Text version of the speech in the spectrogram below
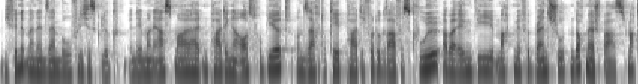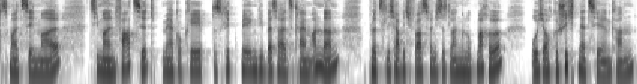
Wie findet man denn sein berufliches Glück? Indem man erstmal halt ein paar Dinge ausprobiert und sagt, okay, Partyfotograf ist cool, aber irgendwie macht mir für Brands shooten doch mehr Spaß. Ich mache das mal zehnmal, zieh mal ein Fazit, merke, okay, das liegt mir irgendwie besser als keinem anderen. Plötzlich habe ich was, wenn ich das lang genug mache, wo ich auch Geschichten erzählen kann,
